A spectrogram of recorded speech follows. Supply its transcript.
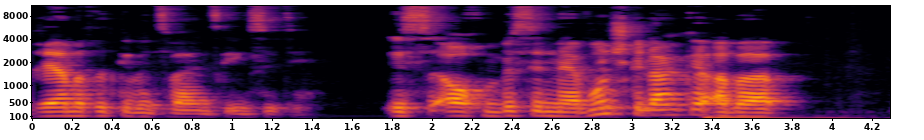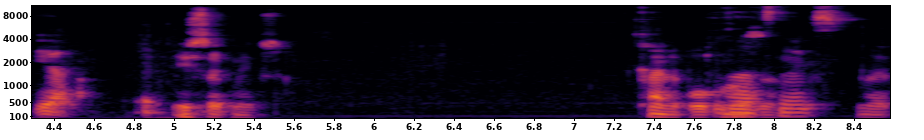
Real Madrid gewinnt 2-1 gegen City. Ist auch ein bisschen mehr Wunschgedanke, aber ja, Ich sag nix. Keine du sagst Prognose. Nein.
